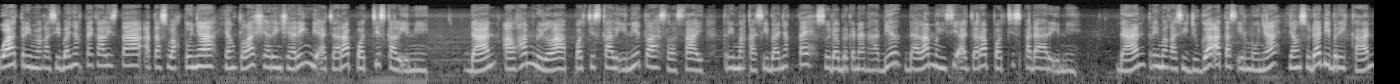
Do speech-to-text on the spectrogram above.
Wah, terima kasih banyak Teh Kalista atas waktunya yang telah sharing-sharing di acara Pocis kali ini. Dan Alhamdulillah Pocis kali ini telah selesai. Terima kasih banyak Teh sudah berkenan hadir dalam mengisi acara Pocis pada hari ini. Dan terima kasih juga atas ilmunya yang sudah diberikan.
